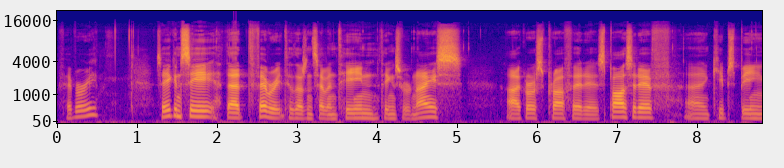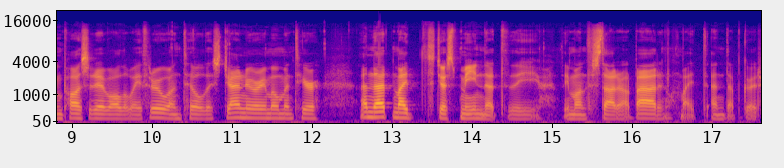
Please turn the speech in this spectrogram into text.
February so you can see that February 2017 things were nice uh, gross profit is positive and keeps being positive all the way through until this January moment here. And that might just mean that the, the month started out bad and might end up good.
